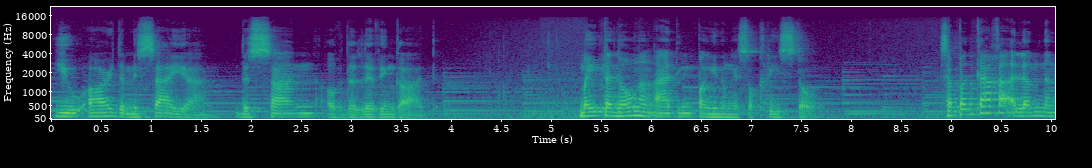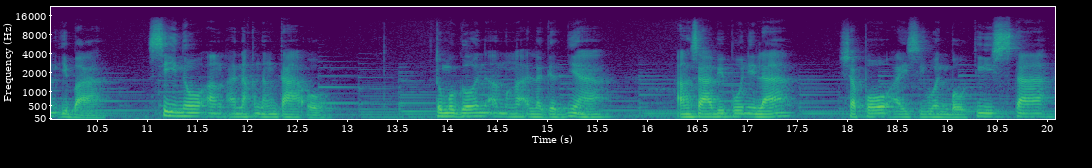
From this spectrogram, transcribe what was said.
You are the Messiah, the Son of the living God. May tanong ang ating Panginoong Kristo. Sa pagkakaalam ng iba, sino ang anak ng tao? Tumugon ang mga alagad niya. Ang sabi po nila, siya po ay si Juan Bautista,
